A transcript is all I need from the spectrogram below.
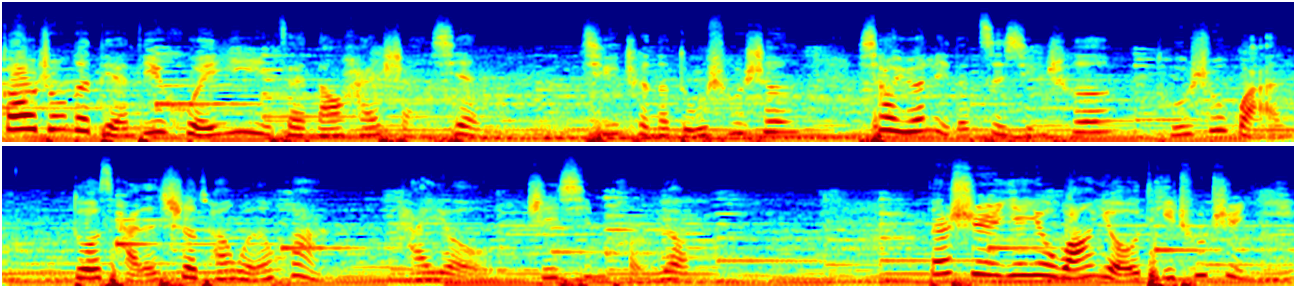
高中的点滴回忆在脑海闪现：清晨的读书声，校园里的自行车，图书馆，多彩的社团文化，还有知心朋友。但是也有网友提出质疑：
